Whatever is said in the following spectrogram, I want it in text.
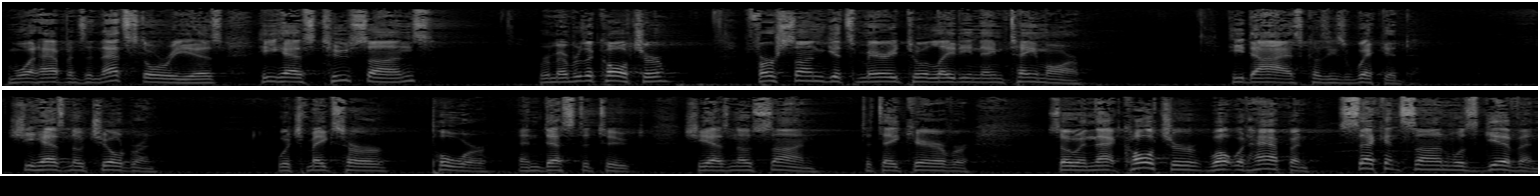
And what happens in that story is he has two sons. Remember the culture. First son gets married to a lady named Tamar. He dies because he's wicked. She has no children, which makes her poor and destitute. She has no son to take care of her. So in that culture, what would happen? Second son was given.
